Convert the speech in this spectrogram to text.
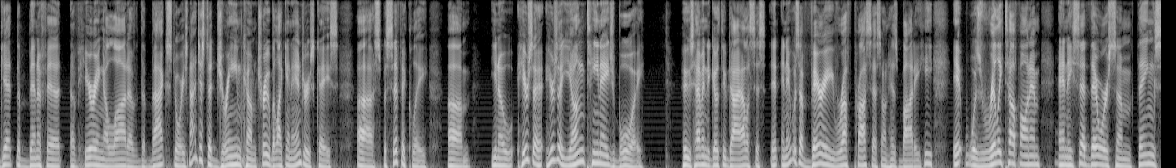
get the benefit of hearing a lot of the backstories, not just a dream come true, but like in Andrew's case uh, specifically, um, you know, here's a here's a young teenage boy who's having to go through dialysis, and, and it was a very rough process on his body. He it was really tough on him, and he said there were some things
